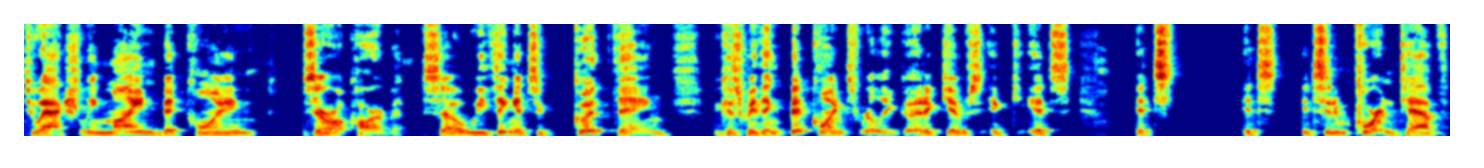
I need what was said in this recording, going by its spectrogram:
to actually mine Bitcoin zero carbon. So we think it's a good thing because we think Bitcoin's really good. It gives it, it's it's it's it's important to have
